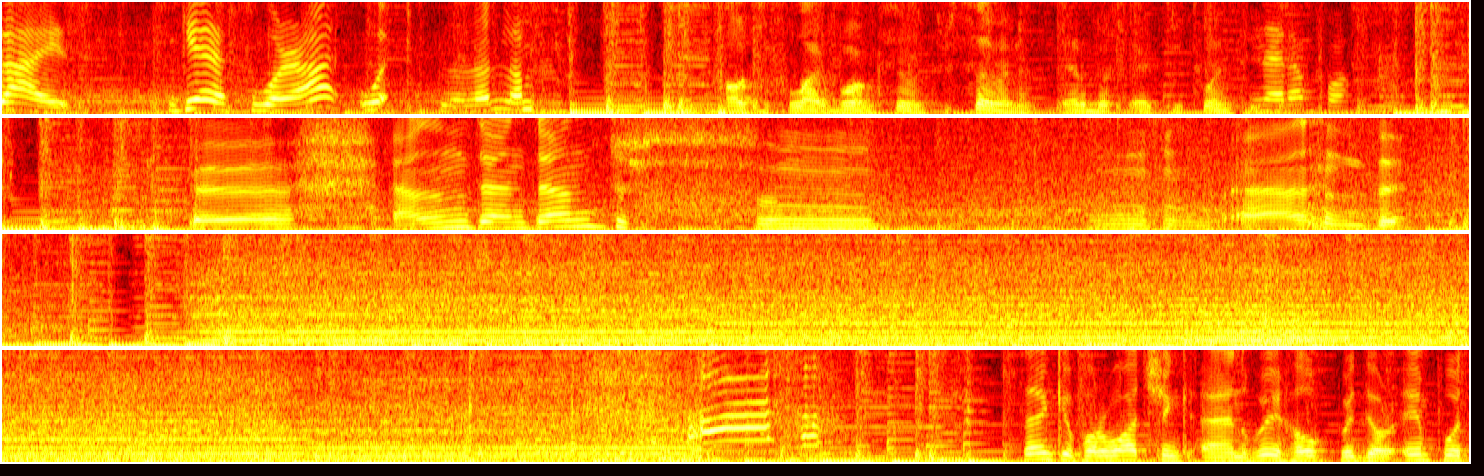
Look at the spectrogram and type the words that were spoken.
guys, guess where I... Wh Lalalala. How to fly Boeing 737 and Airbus A320. Nėra ko. Uh, and and and um, and Thank you for watching, and we hope with your input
